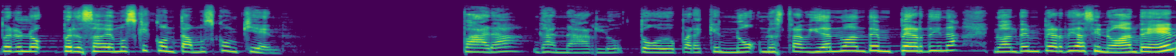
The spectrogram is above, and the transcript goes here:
pero, pero sabemos que contamos con quién para ganarlo todo, para que no, nuestra vida no ande en pérdida, no ande en pérdida, sino ande en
